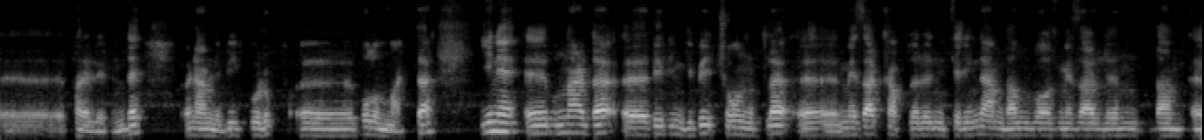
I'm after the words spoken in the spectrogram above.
e, paralelinde önemli bir grup e, bulunmakta. Yine e, bunlar da e, dediğim gibi çoğunlukla mezar kapları niteliğinde hem Damlıboğaz mezarlığından e,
